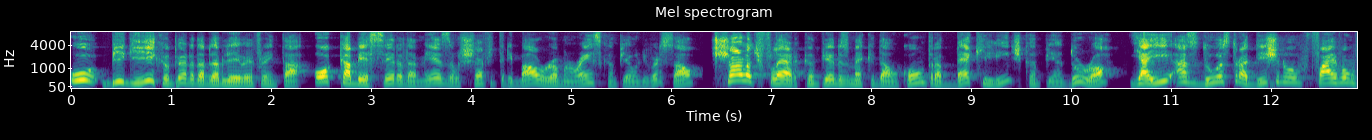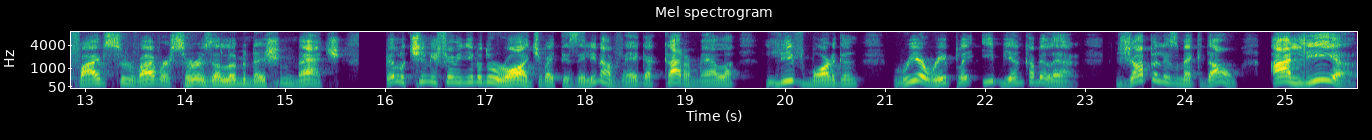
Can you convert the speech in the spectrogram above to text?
O Big E, campeão da WWE, vai enfrentar o cabeceira da mesa, o chefe tribal, Roman Reigns, campeão universal. Charlotte Flair, campeã do SmackDown, contra Becky Lynch, campeã do Raw. E aí, as duas Traditional 5-on-5 Survivor Series Elimination Match. Pelo time feminino do Raw, a gente vai ter Zelina Vega, Carmela, Liv Morgan, Rhea Ripley e Bianca Belair. Já pelo SmackDown, a Lia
